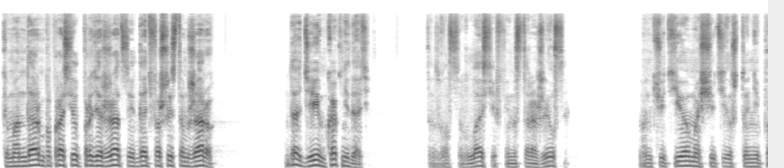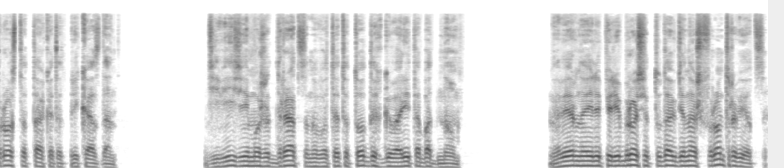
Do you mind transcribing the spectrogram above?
Командарм попросил продержаться и дать фашистам жару. «Дадим, как не дать?» — отозвался Власьев и насторожился. Он чутьем ощутил, что не просто так этот приказ дан. Дивизия может драться, но вот этот отдых говорит об одном. Наверное, или перебросят туда, где наш фронт рвется,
